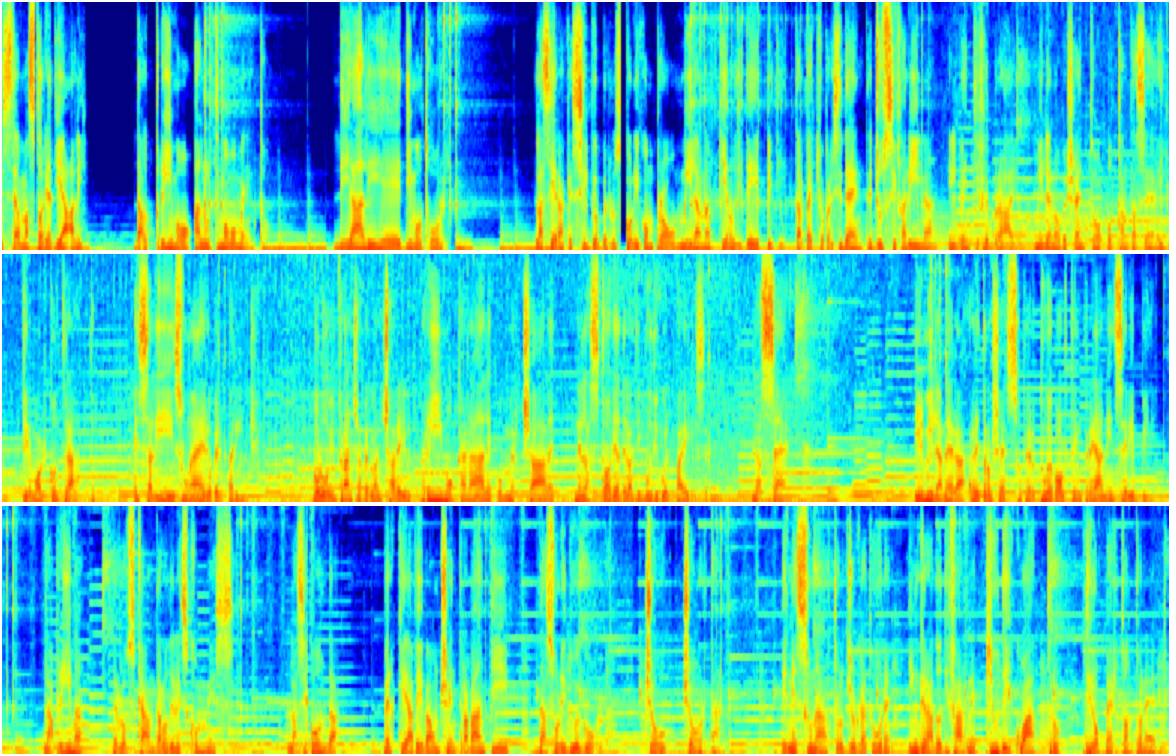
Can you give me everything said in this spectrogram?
Questa è una storia di ali, dal primo all'ultimo momento. Di ali e di motori. La sera che Silvio Berlusconi comprò un Milan pieno di debiti dal vecchio presidente Giussi Farina il 20 febbraio 1986, firmò il contratto e salì su un aereo per Parigi. Volò in Francia per lanciare il primo canale commerciale nella storia della TV di quel paese, la 5. Il Milan era retrocesso per due volte in tre anni in Serie B. La prima per lo scandalo delle scommesse. La seconda perché aveva un centravanti da soli due gol, Joe Jordan, e nessun altro giocatore in grado di farne più dei quattro di Roberto Antonelli.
